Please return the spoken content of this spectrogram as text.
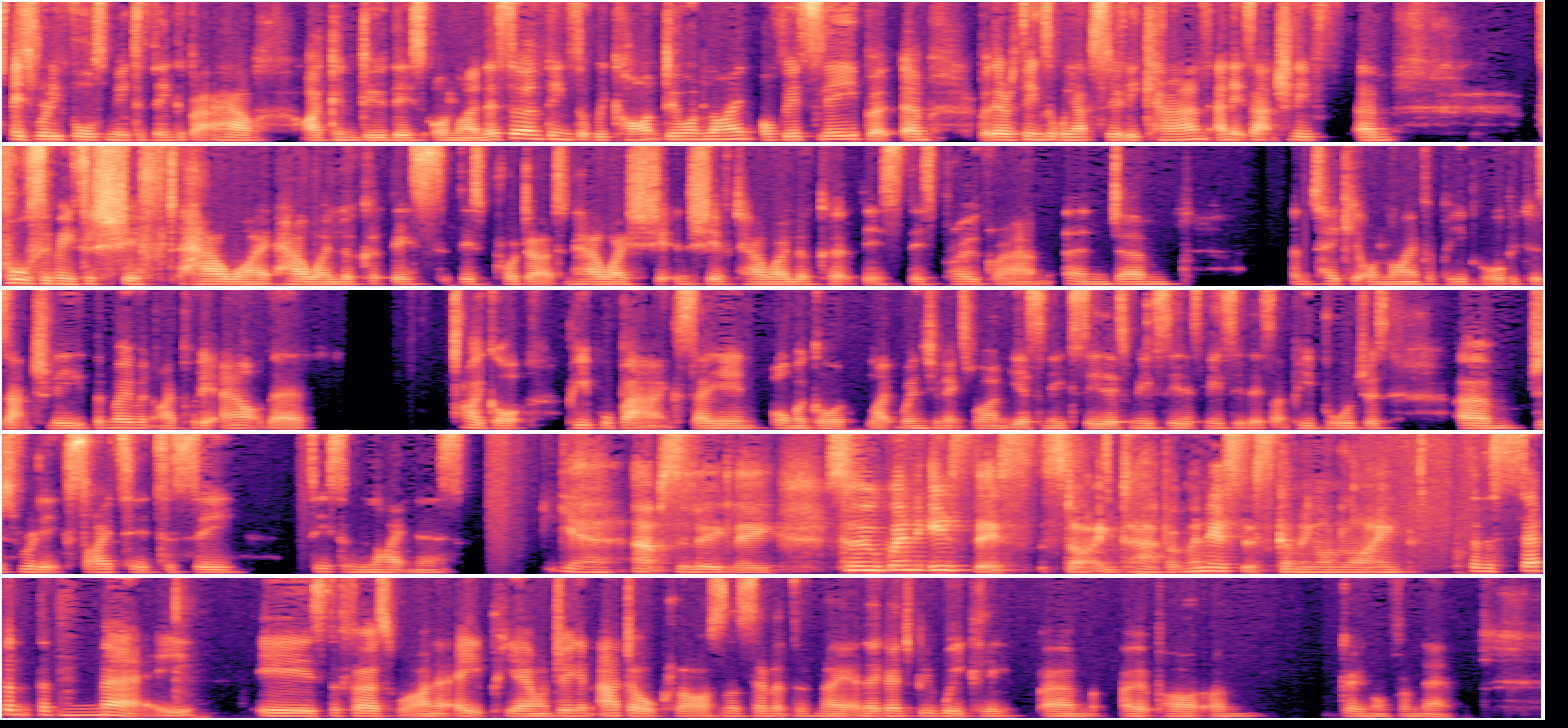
it's really forced me to think about how I can do this online. There's certain things that we can't do online, obviously, but um, but there are things that we absolutely can, and it's actually um, forcing me to shift how I how I look at this this product and how I sh- and shift how I look at this this program and um, and take it online for people because actually the moment I put it out there, I got people back saying, "Oh my god, like when's your next one? Yes, I need to see this. We need to see this. We need to see this." Like people were just um, just really excited to see see some lightness. Yeah, absolutely. So when is this starting to happen? When is this coming online? So the seventh of May is the first one at 8 p.m. I'm doing an adult class on the 7th of May, and they're going to be weekly um, part um, going on from there.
